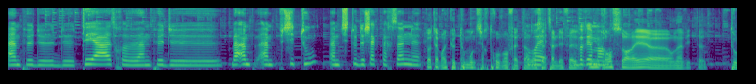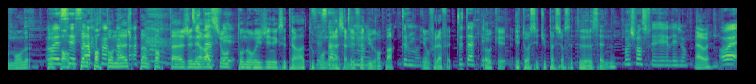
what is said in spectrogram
un peu de, de théâtre, euh, un peu de, bah, un, un petit tout, un petit tout de chaque personne. Toi, t'aimerais que tout le monde s'y retrouve en fait hein, dans cette salle des fêtes. vraiment. Une grande soirée, on invite tout le monde. Peu, Ouais, importe, peu ton âge, peu importe ta génération, ton origine, etc. Tout le monde ça, à la salle des fêtes du Grand Parc. Tout le monde. Et on fait la fête. Tout à fait. Ok. Et toi, si tu passes sur cette euh, scène Moi, je pense que je ferais rire les gens. Ah ouais Ouais.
